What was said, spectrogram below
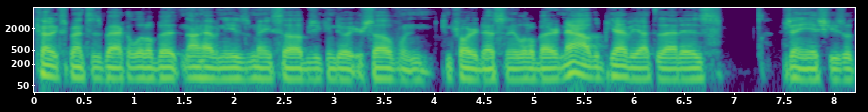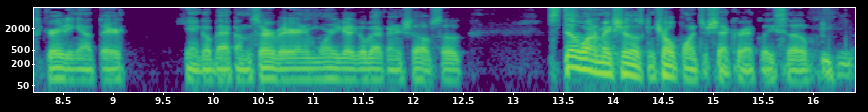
cut expenses back a little bit, not having to use as many subs. You can do it yourself and control your destiny a little better. Now, the caveat to that is, if there's any issues with the grading out there you can't go back on the surveyor anymore. You got to go back on yourself. So still want to make sure those control points are set correctly. So Mhm.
